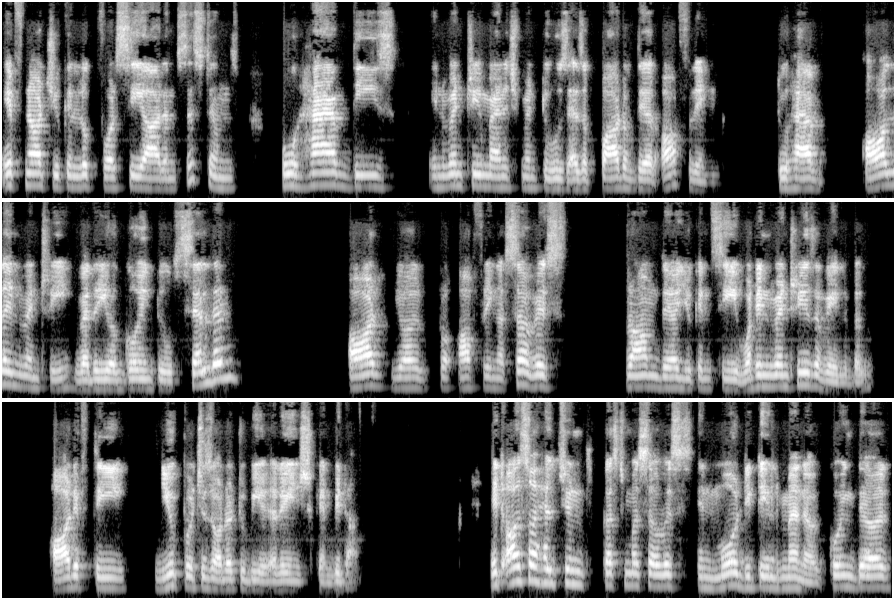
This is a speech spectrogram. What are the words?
If not, you can look for CRM systems who have these inventory management tools as a part of their offering to have all the inventory, whether you're going to sell them or you're offering a service. From there, you can see what inventory is available, or if the new purchase order to be arranged can be done. It also helps in customer service in more detailed manner. Going there,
